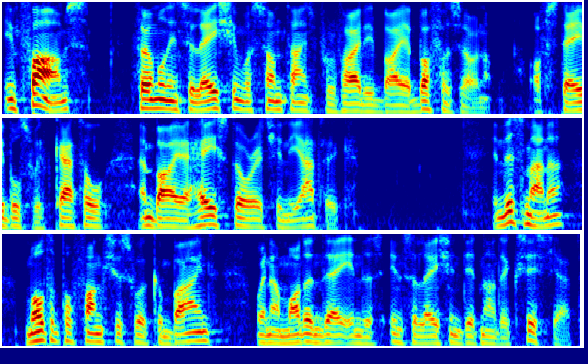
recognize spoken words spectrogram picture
In farms, Thermal insulation was sometimes provided by a buffer zone of stables with cattle and by a hay storage in the attic. In this manner, multiple functions were combined when our modern day insulation did not exist yet.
